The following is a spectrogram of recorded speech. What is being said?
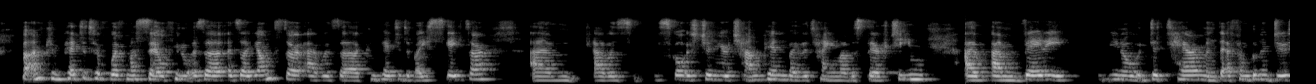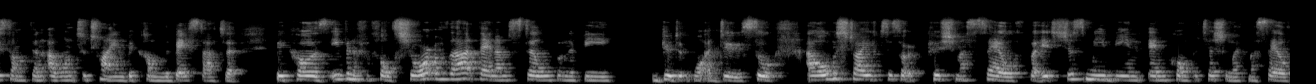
but I'm competitive with myself. You know, as a as a youngster, I was a competitive ice skater. Um, I was Scottish junior champion by the time I was 13. I, I'm very you know determined that if i'm going to do something i want to try and become the best at it because even if i fall short of that then i'm still going to be good at what I do. So I always strive to sort of push myself, but it's just me being in competition with myself,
